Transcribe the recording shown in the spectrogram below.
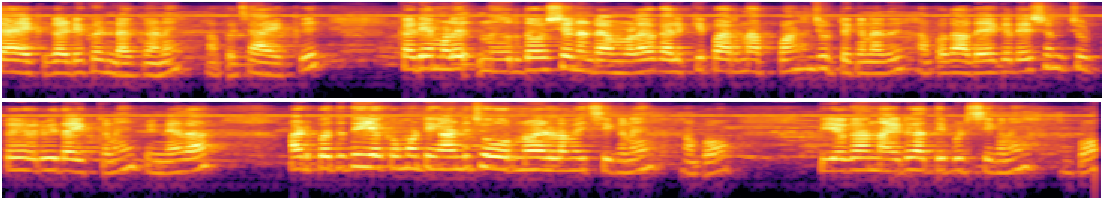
ചായക്ക് കടിയൊക്കെ ഉണ്ടാക്കുകയാണ് അപ്പോൾ ചായക്ക് കടി നമ്മൾ നീർദോശയാണ് ഉണ്ട് നമ്മളെ കലക്കി പറഞ്ഞ അപ്പാണ് ചുട്ടിക്കണത്. അപ്പോൾ അത് ഏകദേശം ചുട്ട് ഒരു ഇതയക്കണ്. പിന്നെ അതാ അടുപ്പത്ത് തീയൊക്കെ മുട്ടിങ്ങാണ്ട് ചോറിന് വെള്ളം വെച്ചിക്കണ്. അപ്പോൾ തീയൊക്കെ നന്നായിട്ട് കത്തി പിടിച്ചിക്കണ് അപ്പോൾ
